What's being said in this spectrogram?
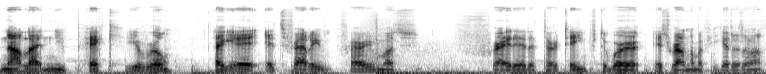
Not letting you pick your role. Like it, it's very, very much Friday the 13th to where it's random if you get it or not.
